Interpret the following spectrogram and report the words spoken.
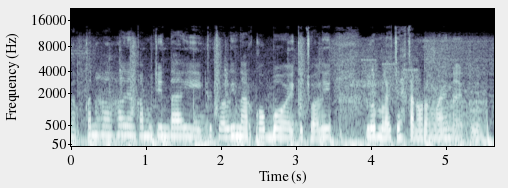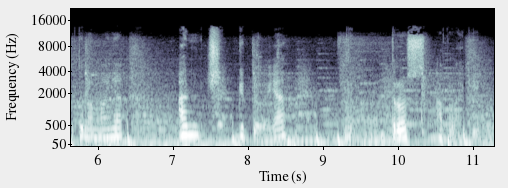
Lakukan hal-hal yang kamu cintai kecuali narkoboy kecuali lo melecehkan orang lain. Nah itu itu namanya anj gitu ya. Gitu. terus apalagi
